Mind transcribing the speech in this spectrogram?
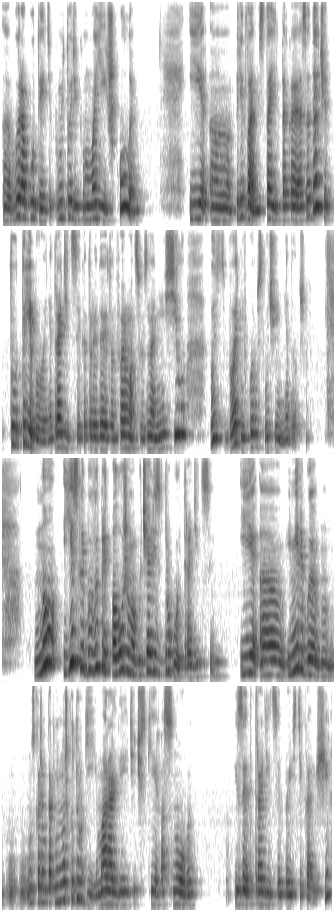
э, вы работаете по методикам моей школы и э, перед вами стоит такая задача, то требования, традиции, которые дают информацию, знания и силу, вы забывать ни в коем случае не должны. Но если бы вы, предположим, обучались в другой традиции и э, имели бы, ну, скажем так, немножко другие моральные этические основы из этой традиции проистекающие,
